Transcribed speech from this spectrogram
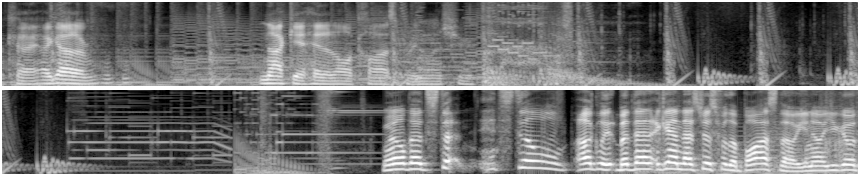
Okay, I gotta not get hit at all costs pretty much here. Well, that's st it's still ugly, but then again, that's just for the boss, though. You know, you go,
